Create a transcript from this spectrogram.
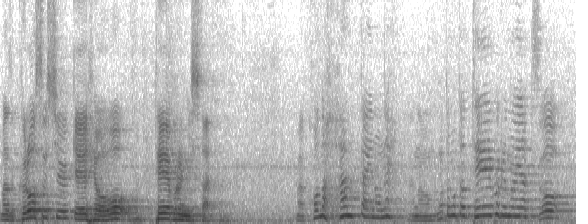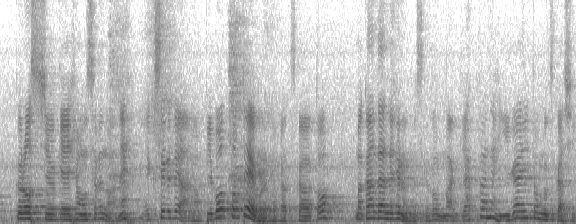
まずクロス集計表をテーブルにしたい、まあ、この反対のねもともとテーブルのやつをクロス集計表をするのはね Excel ではあのピボットテーブルとか使うと、まあ、簡単にできるんですけど、まあ、逆はね意外と難しい。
